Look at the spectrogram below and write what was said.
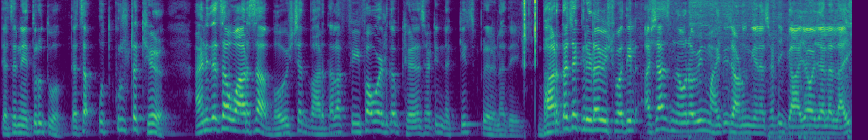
त्याचं नेतृत्व त्याचा उत्कृष्ट खेळ आणि त्याचा वारसा भविष्यात भारताला फिफा वर्ल्ड कप खेळण्यासाठी नक्कीच प्रेरणा देईल. भारताच्या क्रीडा विश्वातील अशाच नवनवीन माहिती जाणून घेण्यासाठी गाजा वाजायला लाईक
